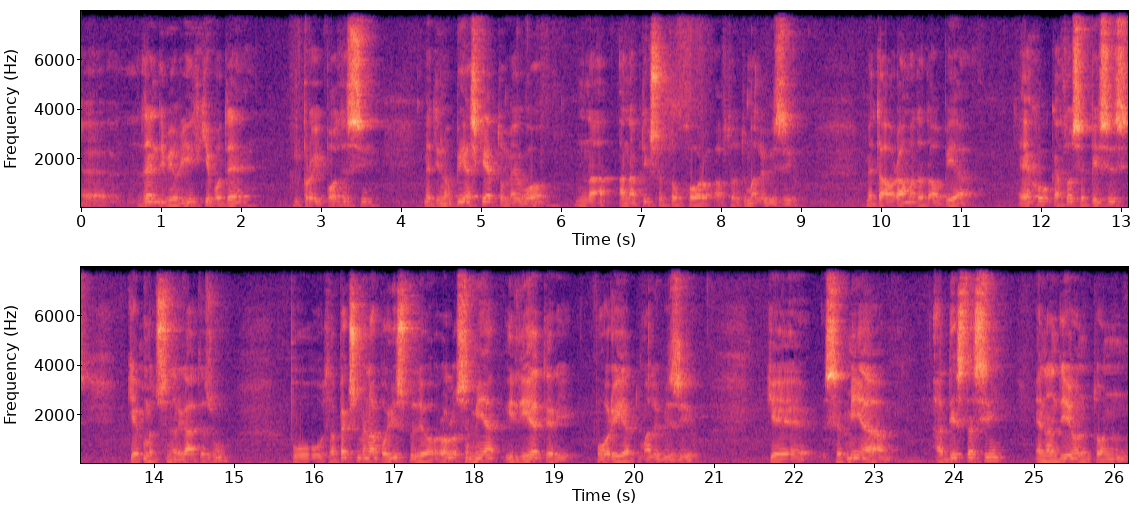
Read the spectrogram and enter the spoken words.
Ε, δεν δημιουργήθηκε ποτέ η προϋπόθεση με την οποία σκέπτομαι εγώ να αναπτύξω το χώρο αυτό του Μαλεβιζίου. Με τα οράματα τα οποία έχω, καθώς επίσης και με τους συνεργάτες μου, που θα παίξουμε ένα πολύ σπουδαίο ρόλο σε μια ιδιαίτερη πορεία του Μαλεβιζίου και σε μια αντίσταση εναντίον των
